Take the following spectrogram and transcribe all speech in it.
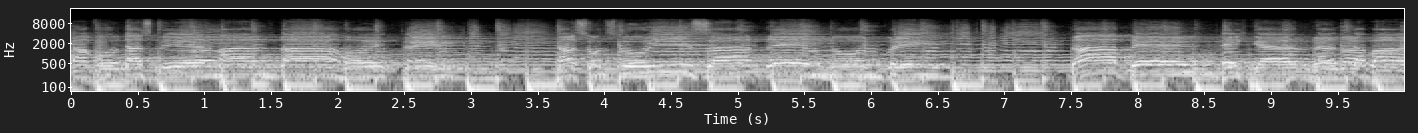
Da wo das Bier man da heute trinkt, dass uns Luisa den nun bringt. Da bin ich gerne dabei,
